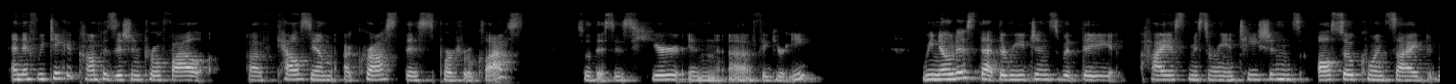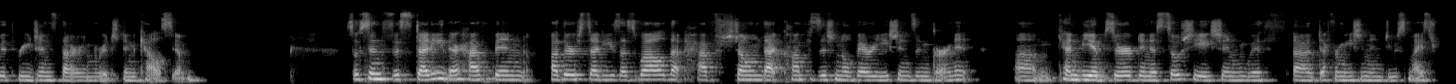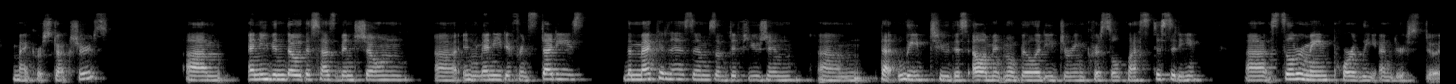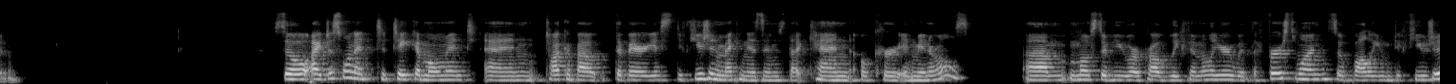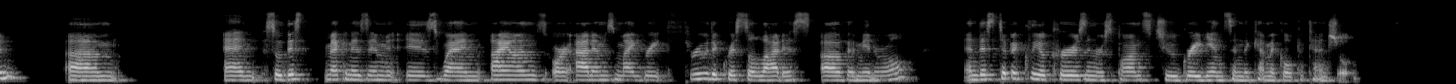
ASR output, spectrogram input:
And if we take a composition profile of calcium across this porphyroclast. So this is here in uh, figure E. We notice that the regions with the highest misorientations also coincide with regions that are enriched in calcium. So since this study, there have been other studies as well that have shown that compositional variations in garnet um, can be observed in association with uh, deformation-induced microstructures. Um, and even though this has been shown uh, in many different studies, the mechanisms of diffusion um, that lead to this element mobility during crystal plasticity uh, still remain poorly understood. So I just wanted to take a moment and talk about the various diffusion mechanisms that can occur in minerals. Um, most of you are probably familiar with the first one, so volume diffusion. Um, and so this mechanism is when ions or atoms migrate through the crystal lattice of a mineral. And this typically occurs in response to gradients in the chemical potential.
